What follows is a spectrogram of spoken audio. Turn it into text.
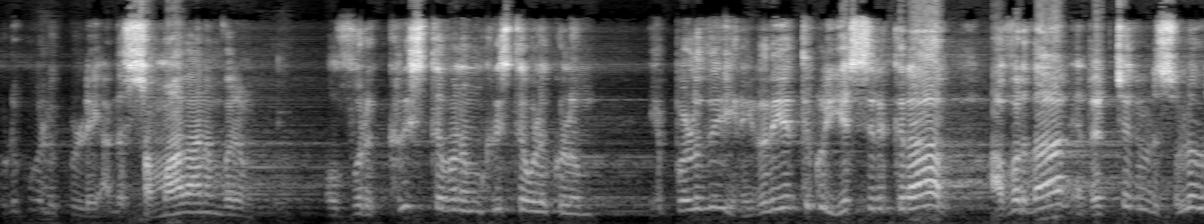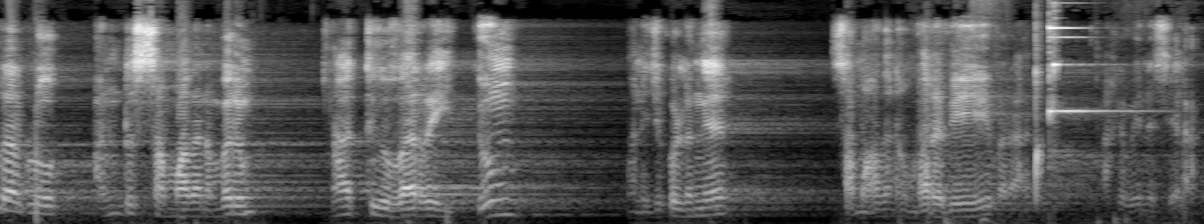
குடும்பங்களுக்குள்ளே அந்த சமாதானம் வரும். ஒவ்வொரு கிறிஸ்தவனும் கிறிஸ்தவர்களுக்குள்ளும் எப்பொழுது என் இருதயத்துக்குள் இயேசு இருக்கிறார் அவர்தான் என் ரட்சகர்கள் என்று சொல்லுகிறார்களோ அன்று சமாதானம் வரும். அது வரைக்கும் மன்னிச்சு கொள்ளுங்க. சமாதானம் வரவே வராது. ஆகவே என்ன செய்யலாம்?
